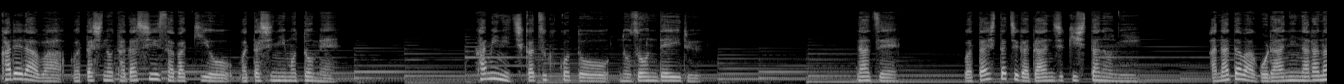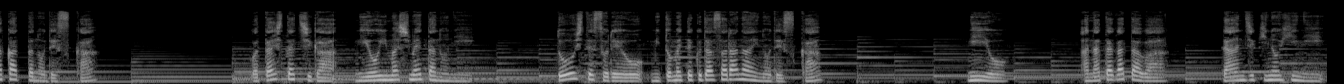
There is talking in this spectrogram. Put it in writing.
彼らは私の正しい裁きを私に求め、神に近づくことを望んでいる。なぜ、私たちが断食したのに、あなたはご覧にならなかったのですか？私たちが身を戒めたのに、どうしてそれを認めてくださらないのですか？見よ、あなた方は断食の日に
